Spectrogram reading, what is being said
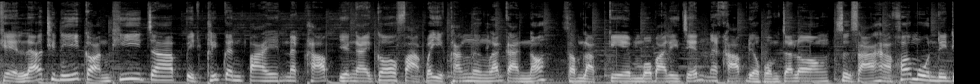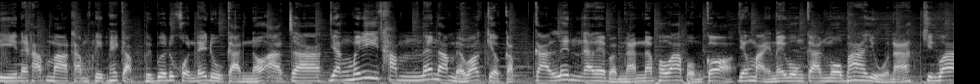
เค แล้วทีนี้ก่อนที่จะปิดคลิปกันไปนะครับยังไงก็ฝากไปอีกครั้งหนึ่งแล้วกันเนาะสำหรับเกม Mobile Legends นะครับเดี๋ยวผมจะลองศึกษาหาข้อมูลดีๆนะครับมาทำคลิปให้กับเพื่อนๆทุกคนได้ดูกันเนาะอาจจะยังไม่ได้ทำแนะนำแบบว่าเกี่ยวกับการเล่นอะไรแบบนั้นนะเพราะว่าผมก็ยังใหม่ในวงการโมบ้าอยู่นะ คิดว่า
